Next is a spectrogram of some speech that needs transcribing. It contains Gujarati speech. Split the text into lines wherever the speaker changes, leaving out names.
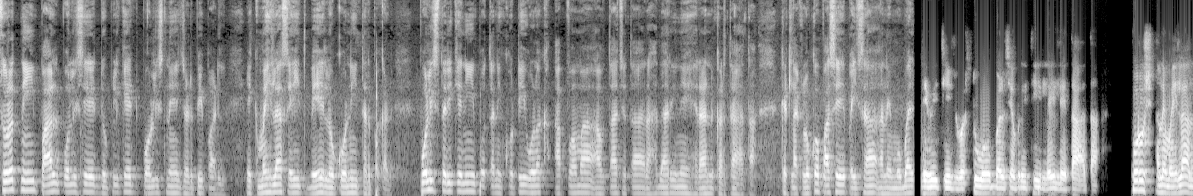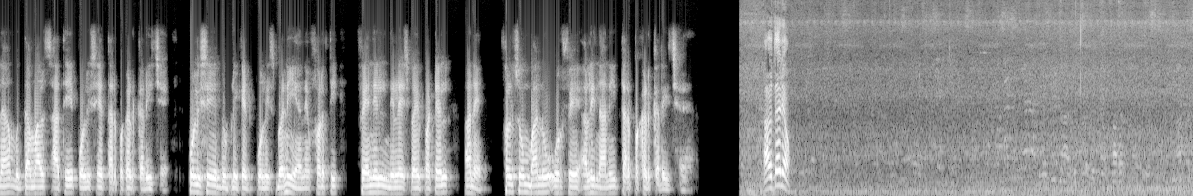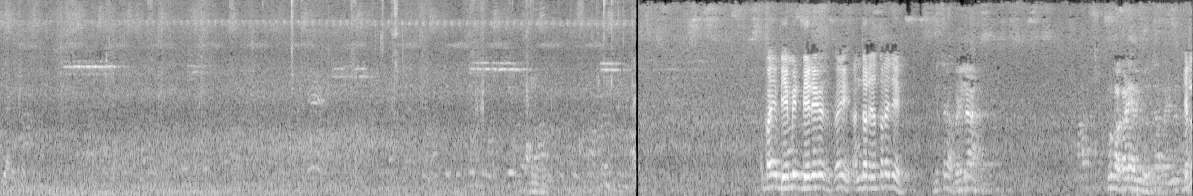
સુરતની પાલ પોલીસે ડુપ્લિકેટ પોલીસને ઝડપી પાડી. એક મહિલા સહિત બે લોકોની ધરપકડ. પોલીસ તરીકેની પોતાની ખોટી ઓળખ આપવામાં આવતા જતા રાહદારીને હેરાન કરતા હતા. કેટલાક લોકો પાસે પૈસા અને મોબાઈલ જેવી ચીજ વસ્તુઓ બળજબરીથી લઈ લેતા હતા. પુરુષ અને મહિલાના મુદ્દામાલ સાથે પોલીસે ધરપકડ કરી છે. પોલીસે ડુપ્લિકેટ પોલીસ બની અને ફરતી ફેનિલ નિલેશભાઈ પટેલ અને ફલસુમ બાનુ ઉર્ફે અલીનાની ધરપકડ કરી છે.
આવતા રહ્યો.
ભાઈ બે મિનિટ બે ભાઈ અંદર જતો રહેજે.
મિત્ર
કેટલા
